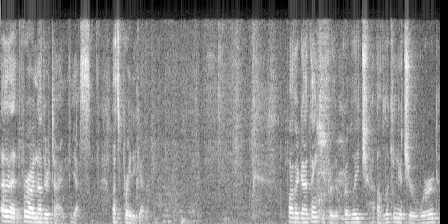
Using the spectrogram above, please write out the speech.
uh, for another time. Yes, let's pray together. Father God, thank you for the privilege of looking at your word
